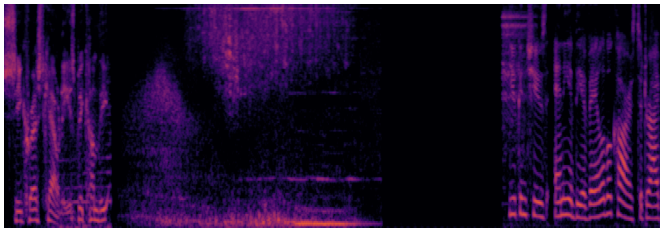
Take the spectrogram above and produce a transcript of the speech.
Seacrest County has become the You can choose any of the available cars to drive.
